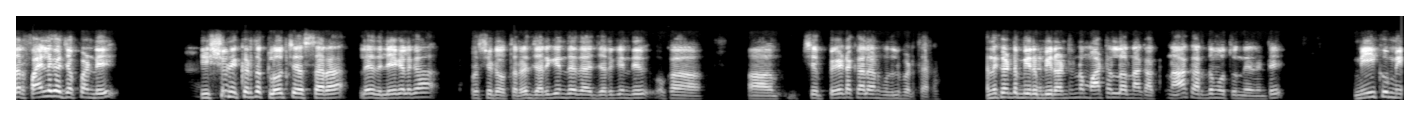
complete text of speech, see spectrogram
సార్ ఫైనల్గా చెప్పండి ఇష్యూని ఇక్కడితో క్లోజ్ చేస్తారా? లేదు లీగల్గా ప్రొసీడ్ అవుతారా? జరిగింది అది జరిగింది ఒక పేట కాలానికి మొదలు పెడతారా? ఎందుకంటే మీరు మీరు అంటున్న మాటల్లో నాకు నాకు అర్థమవుతుంది ఏంటంటే మీకు మీ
